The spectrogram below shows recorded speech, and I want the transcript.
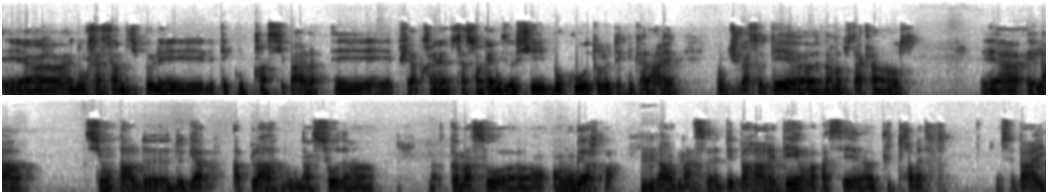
Et, euh, donc ça, c'est un petit peu les, les, techniques principales. Et puis après, ça s'organise aussi beaucoup autour de techniques à l'arrêt. Donc tu vas sauter euh, d'un obstacle à un autre. Et, et, là, si on parle de, de gap à plat, donc d'un saut d'un comme un saut en, en longueur, quoi. Mm. Là, on passe départ arrêté, on va passer plus de 3 mètres. Donc c'est pareil.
